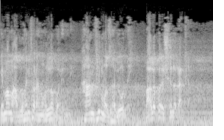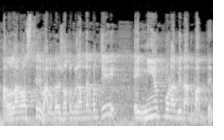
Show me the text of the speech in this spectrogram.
ইমাম আবু হানিফা রহমুল্লাহ বলেননি। হানফি মজহাবেও নেই। ভালো করে শুনে রাখেন। আল্লাহর অস্তে ভালো করে সতর্ক সাবধান করছি। এই নিয়োগ পড়া বিদাত বাদ দেন।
